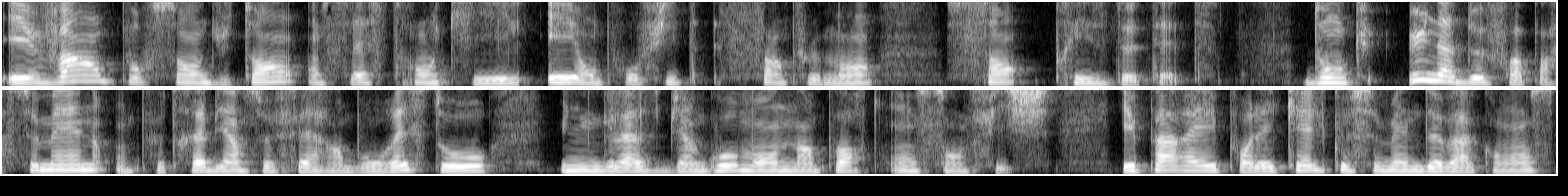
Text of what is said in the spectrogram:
et 20% du temps, on se laisse tranquille et on profite simplement sans prise de tête. Donc une à deux fois par semaine, on peut très bien se faire un bon resto, une glace bien gourmande, n'importe, on s'en fiche. Et pareil pour les quelques semaines de vacances,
